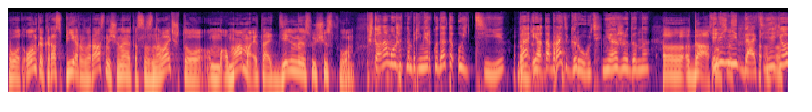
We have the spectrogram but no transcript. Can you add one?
Вот, он как раз первый раз начинает осознавать, что мама – это отдельное существо. Что она может, например, куда-то уйти, да, и отобрать грудь неожиданно. Э, да. Или не дать ее.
